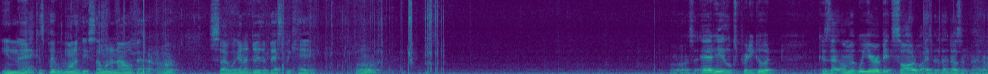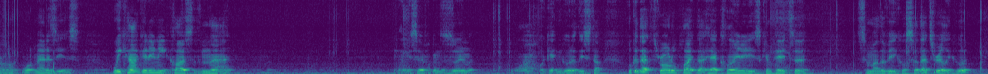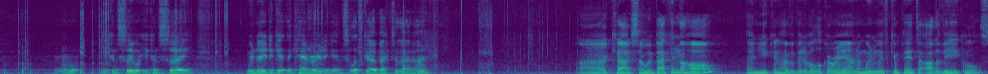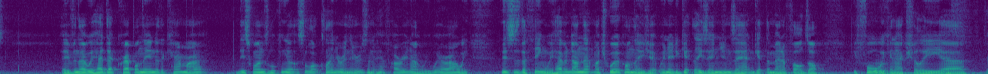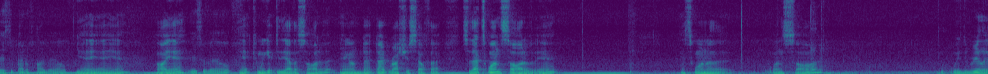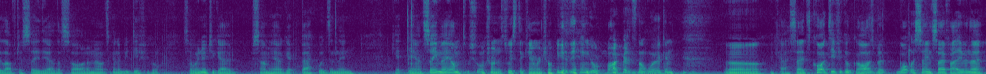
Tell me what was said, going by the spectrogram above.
in there because people wanted this. They want to know about it, right? So we're going to do the best we can. Right? Right, so out here looks pretty good because that I mean, well, you're a bit sideways, but that doesn't matter, right? What matters is we can't get any closer than that. Let me see if I can zoom it. Wow, we're getting good at this stuff. Look at that throttle plate though, how clean it is compared to some other vehicles. So that's really good. Alright, You can see what you can see. We need to get the camera in again. So let's go back to that, eh? Okay, so we're back in the hole and you can have a bit of a look around and when we've compared to other vehicles, even though we had that crap on the end of the camera, this one's looking it's a lot cleaner in there, isn't it? How far in are we? Where are we? This is the thing, we haven't done that much work on these yet. We need to get these engines out and get the manifolds off before we can actually, uh, There's the butterfly valve. yeah, yeah, yeah. Oh yeah, There's a valve. yeah. Can we get to the other side of it? Hang on, don't, don't rush yourself though. So that's one side of it, yeah. That's one of the, one side. We'd really love to see the other side. I know it's going to be difficult. So we need to go somehow get backwards and then get down. See me? I'm, I'm trying to twist the camera trying to get the angle right, but it's not working. Oh, okay. So it's quite difficult, guys, but what we're seeing so far, even though,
